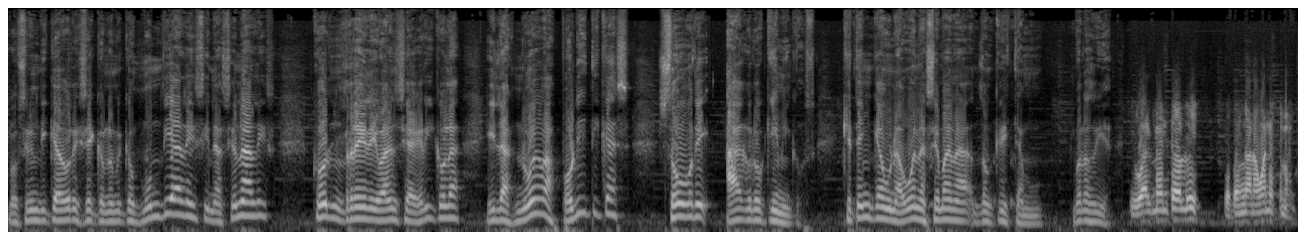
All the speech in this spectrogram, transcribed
los indicadores económicos mundiales y nacionales con relevancia agrícola y las nuevas políticas sobre agroquímicos. Que tenga una buena semana, don Cristian. Buenos días. Igualmente, Luis, que tenga una buena semana.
